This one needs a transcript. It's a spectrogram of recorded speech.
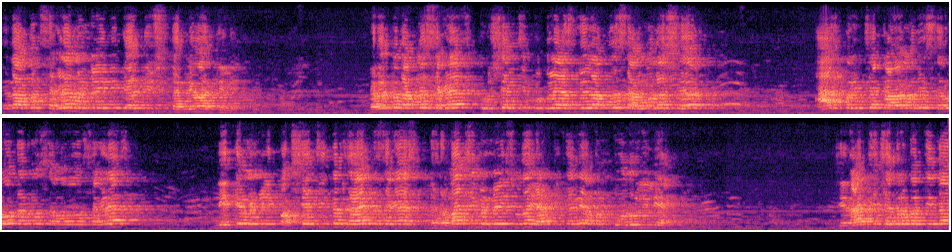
त्यांना आपण सगळ्या मंडळींनी त्याच दिवशी धन्यवाद दिले. खरं तर आपल्या सगळ्याच पुरुषांचे पुतळे असलेलं आपलं सांगोला शहर आजपर्यंतच्या काळामध्ये सर्व धर्म समभाव सगळ्याच नेते मंडळी पक्षाची तर आहे तर सगळ्या धर्माची मंडळी सुद्धा या ठिकाणी आपण बोलवलेली आहे. जे राज्य छत्रपतींना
